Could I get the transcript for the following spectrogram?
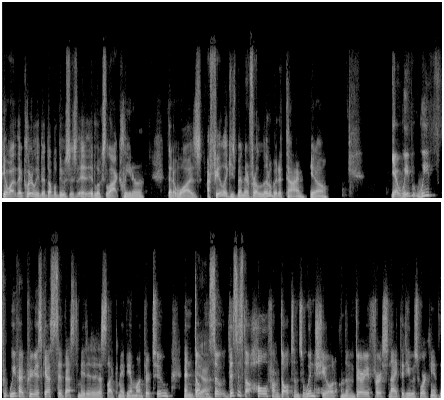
you know what clearly the double deuces it, it looks a lot cleaner than it was i feel like he's been there for a little bit of time you know Yeah, we've we've we've had previous guests have estimated it as like maybe a month or two, and Dal- Yeah. so this is the hole from Dalton's windshield on the very first night that he was working at the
